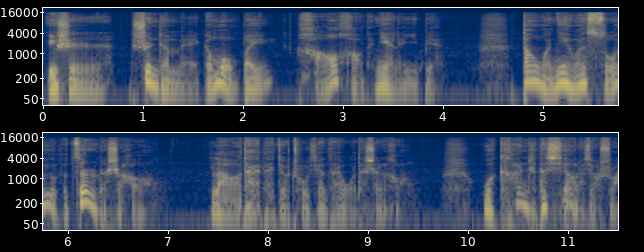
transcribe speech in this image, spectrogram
于是顺着每个墓碑好好的念了一遍。当我念完所有的字儿的时候，老太太就出现在我的身后。我看着她笑了笑，说：“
